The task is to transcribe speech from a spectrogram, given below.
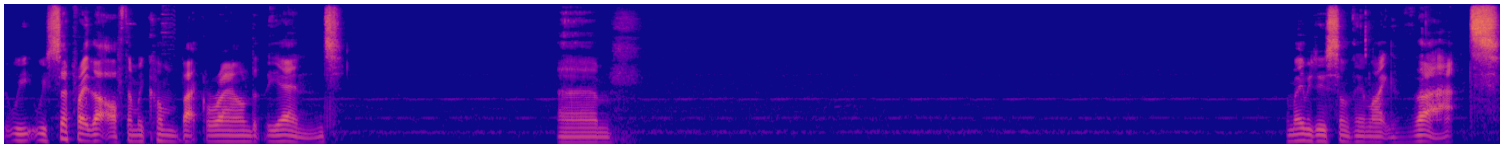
we, we separate that off, then we come back round at the end. Um, maybe do something like that.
